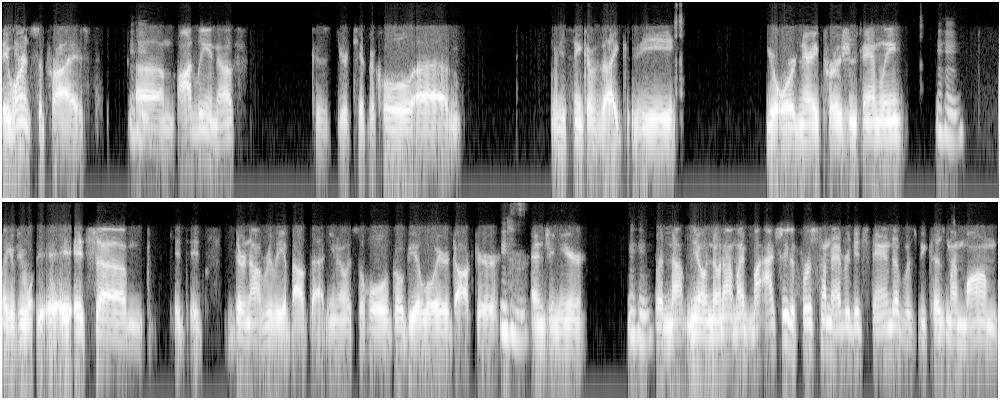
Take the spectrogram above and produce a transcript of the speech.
They weren't surprised. Mhm. Um, oddly enough, because your typical, um, when you think of like the your ordinary Persian family, mm-hmm. like if you it, it's um it, it's they're not really about that you know it's the whole go be a lawyer doctor Mhm. engineer Mhm. but not you know no not my, my actually the first time i ever did stand up was because my mom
